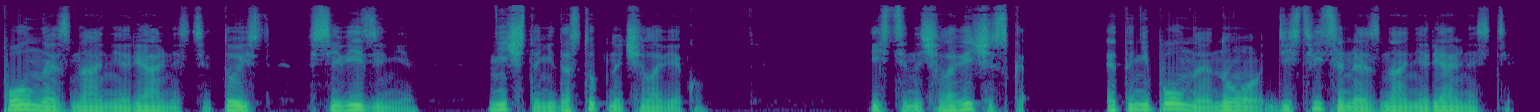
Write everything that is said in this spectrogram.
полное знание реальности, то есть всеведение, нечто недоступное человеку. Истина человеческая – это не полное, но действительное знание реальности.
